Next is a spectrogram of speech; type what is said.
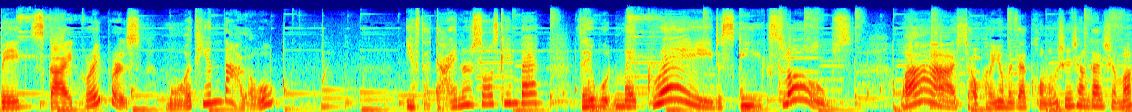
big skyscrapers，摩天大楼。If the dinosaurs came back, They would make great ski slopes. 哇，小朋友们在恐龙身上干什么？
